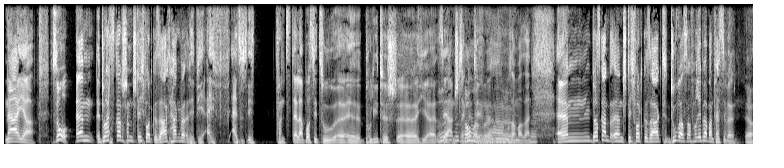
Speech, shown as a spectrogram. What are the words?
Ja. Naja. So, ähm, du hattest gerade schon ein Stichwort gesagt. Hagen wir, wie, also ich, von Stella Bossi zu äh, politisch äh, hier sehr muss anstrengende Themen. sein, Ja, ja. muss auch mal sein. Ja. Ähm, du hast gerade ein Stichwort gesagt. Du warst auf dem Reeperbahn-Festival. ja.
